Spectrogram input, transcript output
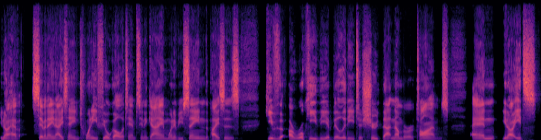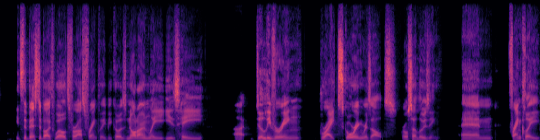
you know, have 17, 18, 20 field goal attempts in a game. When have you seen the Pacers give a rookie the ability to shoot that number of times? And, you know, it's, it's the best of both worlds for us, frankly, because not only is he uh, delivering great scoring results, we're also losing. And frankly,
